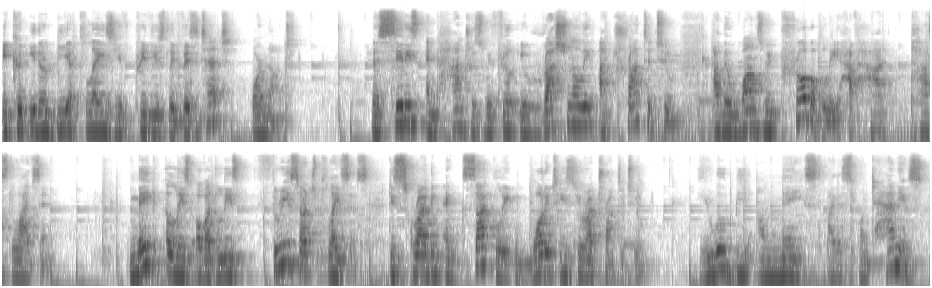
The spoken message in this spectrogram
It could either be a place you've previously visited or not. The cities and countries we feel irrationally attracted to are the ones we probably have had past lives in. Make a list of at least three such places describing exactly what it is you're attracted to. You will be amazed by the spontaneous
